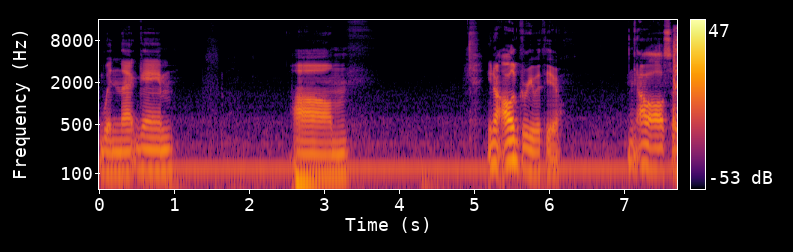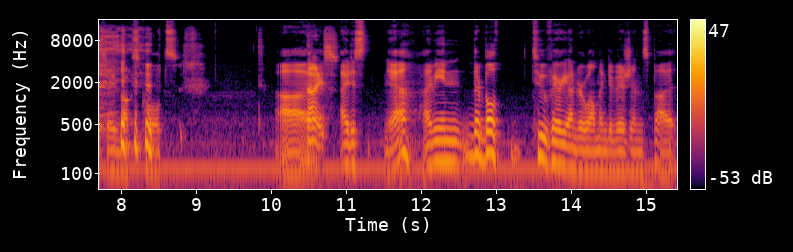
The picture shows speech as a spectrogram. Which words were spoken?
win that game. Um. You know, I'll agree with you. I'll also say Bucks Colts. Uh, Nice. I just yeah. I mean, they're both two very underwhelming divisions, but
